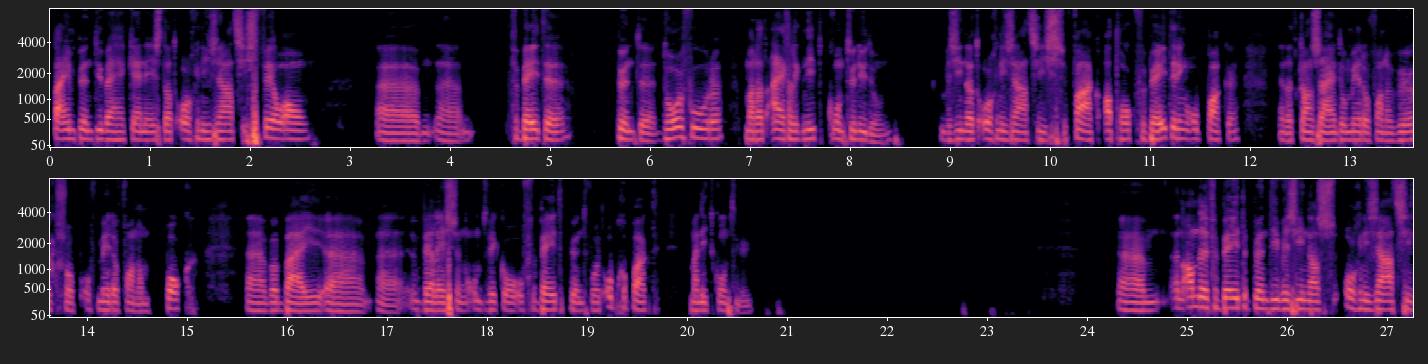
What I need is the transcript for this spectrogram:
pijnpunt die we herkennen is dat organisaties veelal verbeterpunten doorvoeren, maar dat eigenlijk niet continu doen. We zien dat organisaties vaak ad hoc verbeteringen oppakken. En dat kan zijn door middel van een workshop of middel van een POC. Uh, waarbij uh, uh, wel eens een ontwikkel- of verbeterpunt wordt opgepakt, maar niet continu. Um, een ander verbeterpunt die we zien als organisatie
